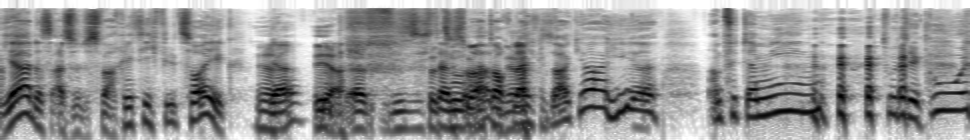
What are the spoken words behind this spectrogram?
ja, das, also das war richtig viel Zeug. Ja, Ja. Und, ja. Äh, wie sich Hört dann so hat an, auch ja. gleich gesagt, ja, hier, Amphetamin, tut dir gut.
